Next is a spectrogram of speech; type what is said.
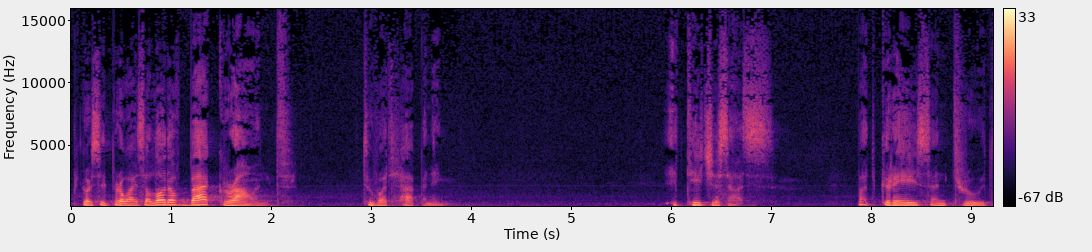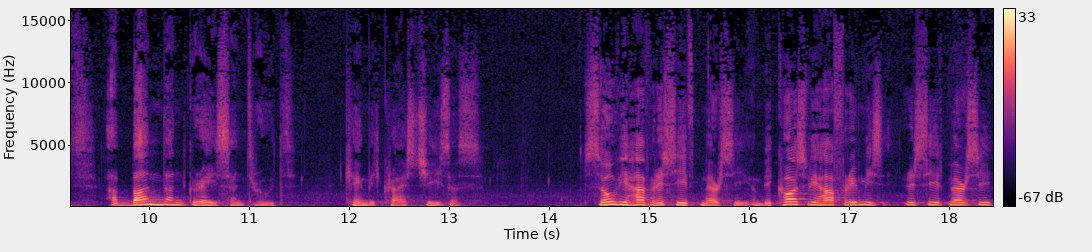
because it provides a lot of background to what's happening. It teaches us. But grace and truth, abundant grace and truth, came with Christ Jesus. So we have received mercy. And because we have re- received mercy,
